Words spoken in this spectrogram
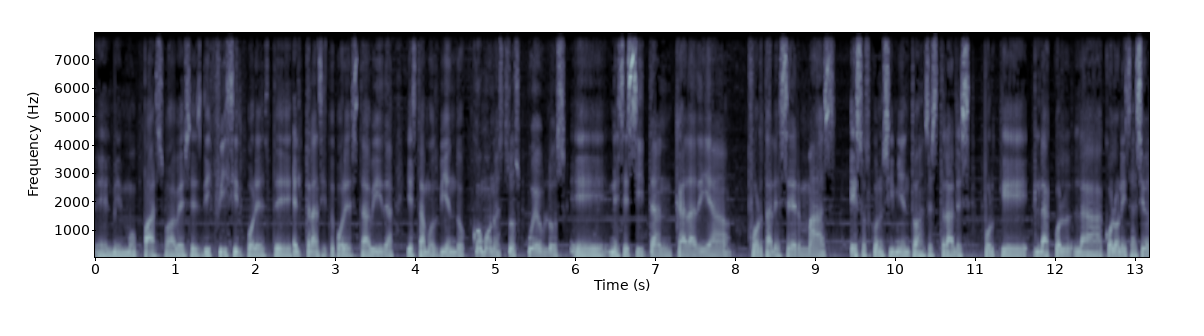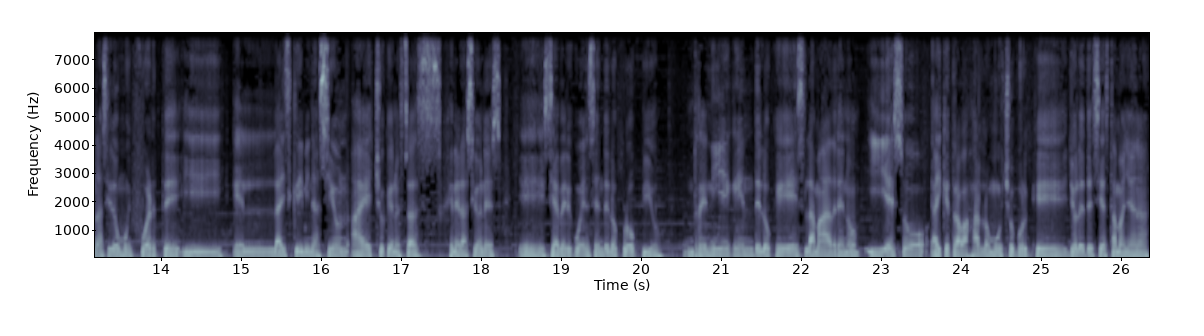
el mismo paso a veces difícil por este, el tránsito por esta vida y estamos viendo cómo nuestros pueblos eh, necesitan cada día fortalecer más esos conocimientos ancestrales, porque la, colonización ha sido muy fuerte y la discriminación ha hecho que nuestras generaciones eh, se avergüencen de lo propio, renieguen de lo que es la madre, ¿no? Y eso hay que trabajarlo mucho porque yo les decía esta mañana,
